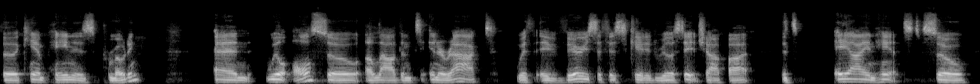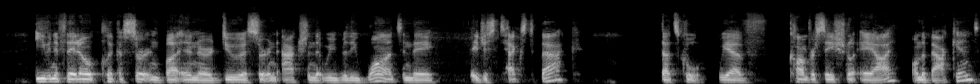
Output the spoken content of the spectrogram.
the campaign is promoting and we'll also allow them to interact with a very sophisticated real estate chatbot that's AI enhanced. So even if they don't click a certain button or do a certain action that we really want and they they just text back that's cool we have conversational ai on the back end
